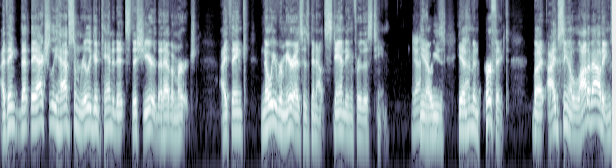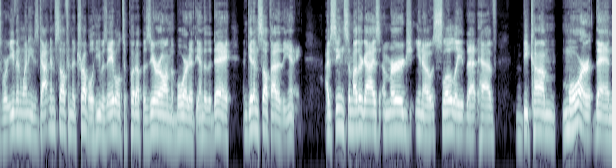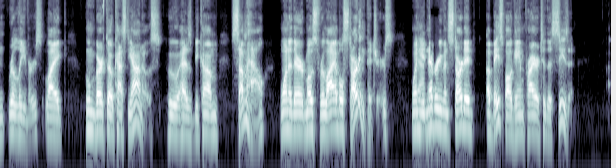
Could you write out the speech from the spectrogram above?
I think that they actually have some really good candidates this year that have emerged. I think Noe Ramirez has been outstanding for this team. Yeah. You know, he's he hasn't yeah. been perfect, but I've seen a lot of outings where even when he's gotten himself into trouble, he was able to put up a zero on the board at the end of the day and get himself out of the inning. I've seen some other guys emerge, you know, slowly that have become more than relievers, like Humberto Castellanos, who has become somehow one of their most reliable starting pitchers when yeah. he never even started a baseball game prior to this season.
